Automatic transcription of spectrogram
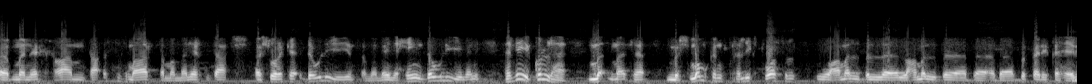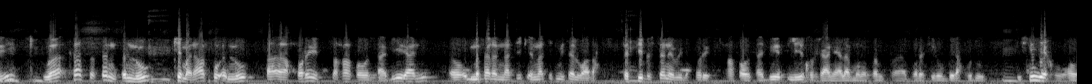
آه، مناخ عام نتاع استثمار ثم مناخ نتاع شركاء دوليين ثم مانحين دوليين. يعني هذه كلها معناتها مش ممكن تخليك تواصل العمل بالعمل بالطريقة هذه. وخاصة إنه كما نعرفوا إنه آه، حرية الصحافة والتعبير يعني مثلا نعطيك نعطيك مثال واضح. الترتيب السنوي لحرية الصحافة والتعبير اللي يخرج يعني على منظمة مراسلون بلا حدود. شنو ياخذ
